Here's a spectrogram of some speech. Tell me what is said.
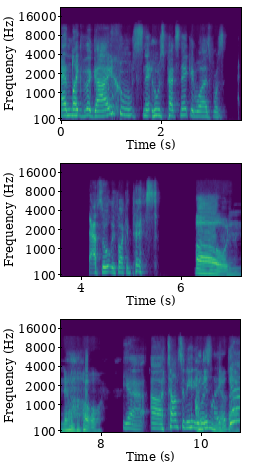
And like the guy who sna- whose pet snake it was was absolutely fucking pissed. oh no. Yeah, uh Tom Savini I was like, "Yeah,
